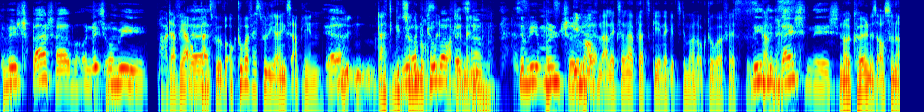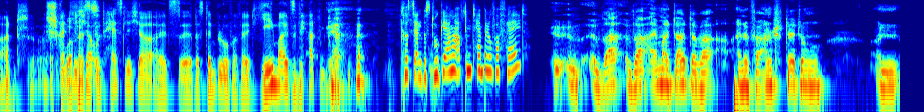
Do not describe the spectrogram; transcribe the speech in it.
will Spaß haben und nicht irgendwie Aber da wäre auch Ja. Platz für. Oktoberfest würde ich allerdings ablehnen. Ja. Da gibt's schon genug Orte in Berlin. So wie in München. Immer ja. auf den Alexanderplatz gehen, da gibt's immer ein Oktoberfest. Das ist Nee, ganz das reicht nicht. Neukölln ist auch so eine Art äh, schrecklicher Oktoberfest. und hässlicher, als äh, das Tempelhofer Feld jemals werden kann. Christian, bist du gerne auf dem Tempelhofer Feld? Äh, war, war einmal da, da war eine Veranstaltung und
